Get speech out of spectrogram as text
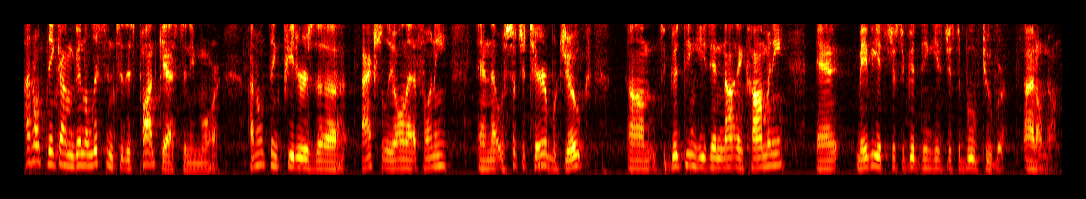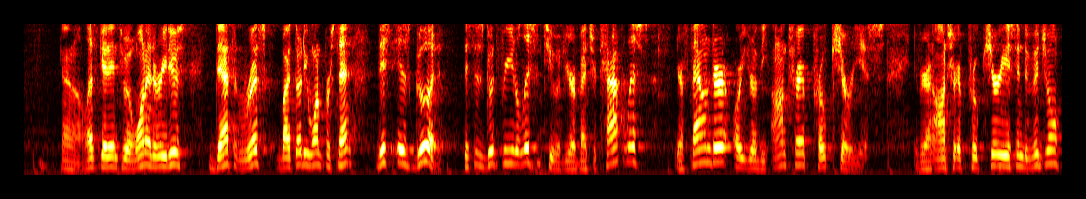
I don't think I'm going to listen to this podcast anymore. I don't think Peter's uh, actually all that funny, and that was such a terrible joke. Um, it's a good thing he's in not in comedy, and maybe it's just a good thing he's just a boob tuber. I don't know. I don't know. Let's get into it. Wanted to reduce death risk by 31%. This is good. This is good for you to listen to if you're a venture capitalist, you're a founder, or you're the entrepreneur curious. If you're an entrepreneur curious individual,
